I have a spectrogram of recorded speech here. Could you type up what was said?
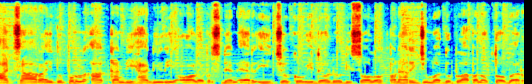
Acara itu pun akan dihadiri oleh Presiden RI Joko Widodo di Solo pada hari Jumat 28 Oktober.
